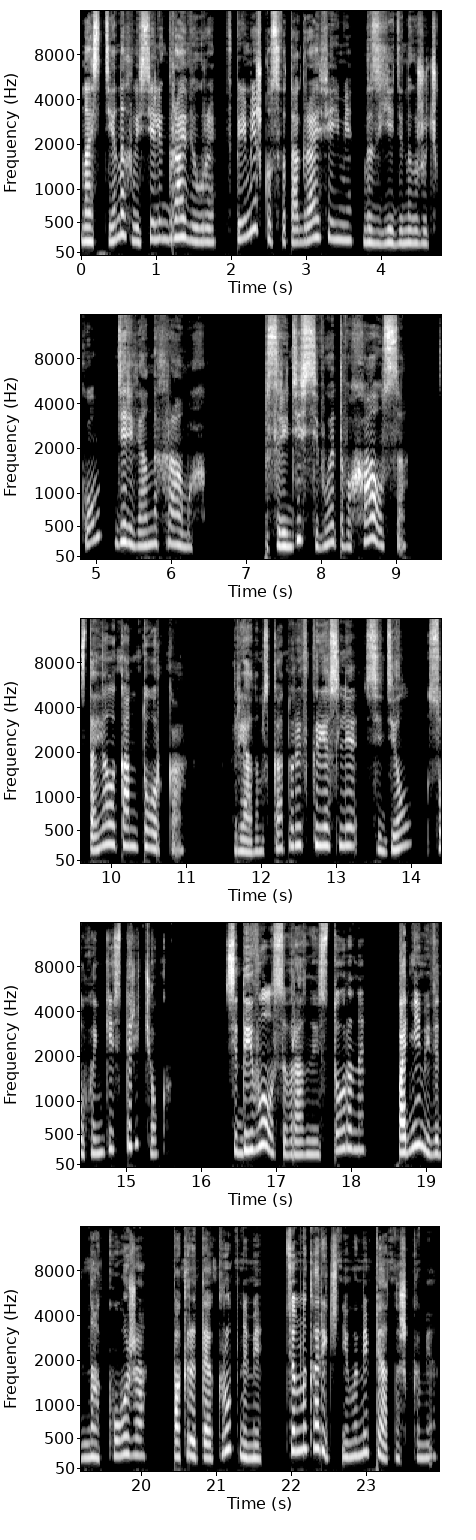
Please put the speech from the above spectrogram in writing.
На стенах висели гравюры вперемешку с фотографиями в изъеденных жучком деревянных рамах. Посреди всего этого хаоса стояла конторка, рядом с которой в кресле сидел сухонький старичок. Седые волосы в разные стороны, под ними видна кожа, покрытая крупными темно-коричневыми пятнышками.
